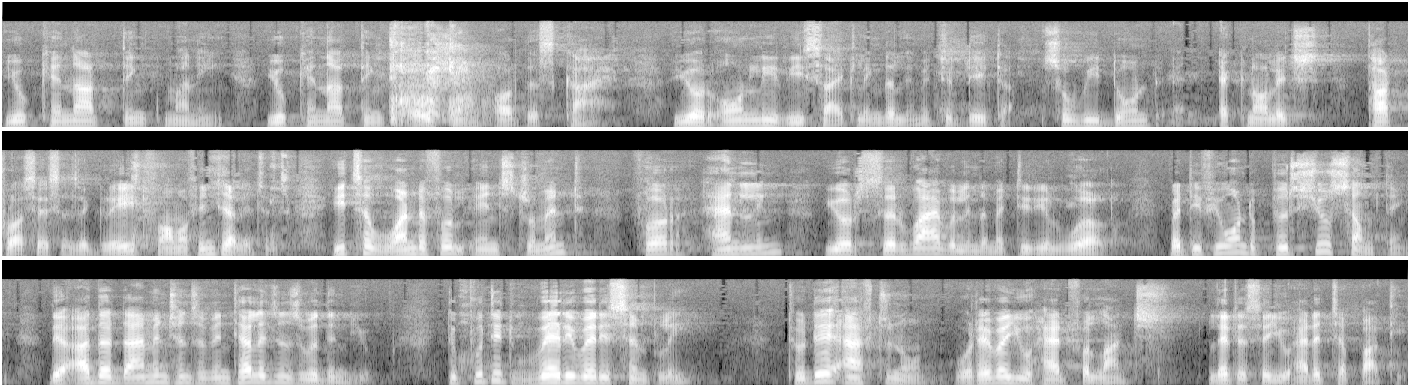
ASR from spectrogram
you cannot think money, you cannot think ocean or the sky. You are only recycling the limited data. So we don't acknowledge thought process as a great form of intelligence. It's a wonderful instrument for handling your survival in the material world. But if you want to pursue something, there are other dimensions of intelligence within you. To put it very, very simply, today afternoon, whatever you had for lunch, let us say you had a chapati.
